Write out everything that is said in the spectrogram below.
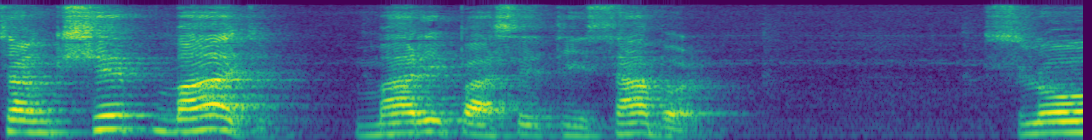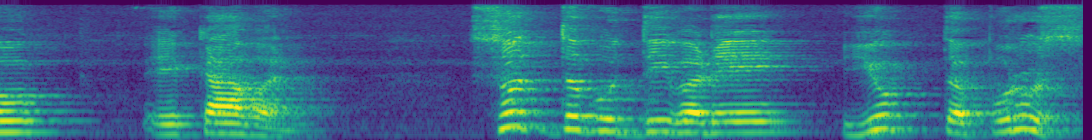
સંક્ષેપમાં જ મારી પાસેથી સાંભળ. શ્લોક એકાવન. શુદ્ધ બુદ્ધિ વડે યુક્ત પુરુષ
